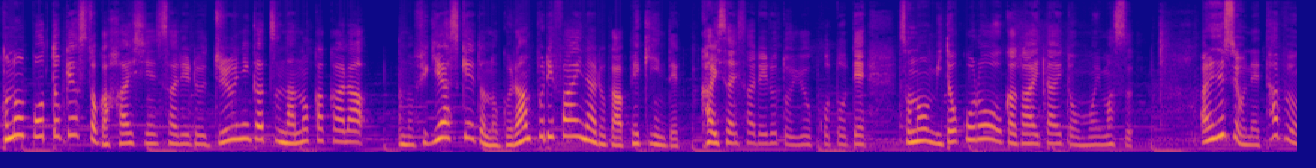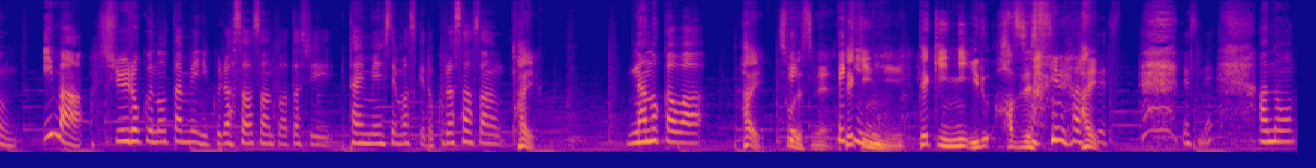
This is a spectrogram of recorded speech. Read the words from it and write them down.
このポッドキャストが配信される12月7日からあのフィギュアスケートのグランプリファイナルが北京で開催されるということで、その見どころを伺いたいと思います。あれですよね、多分今収録のために倉沢さんと私対面してますけど、倉沢さん、はい、7日ははい、そうですね。北京に、北京にいるはずです。いるはずです。はい、ですね。あの、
